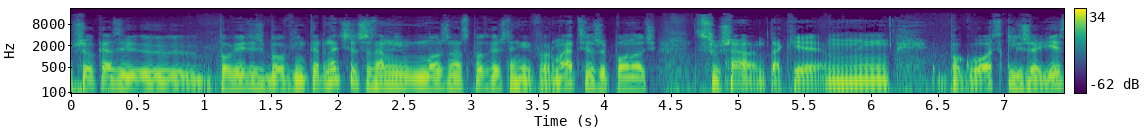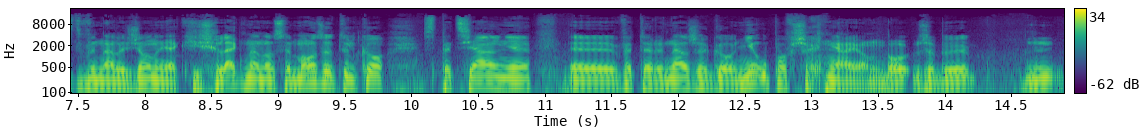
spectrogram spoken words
przy okazji y, powiedzieć, bo w internecie czasami można spotkać takie informacje, że ponoć słyszałem takie mm, pogłoski, że jest wynaleziony jakiś lek na nosemozę, tylko specjalnie y, weterynarze go nie upowszechniają, bo żeby mm,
